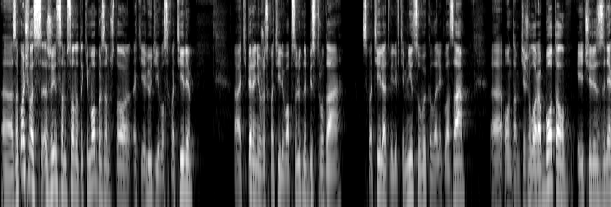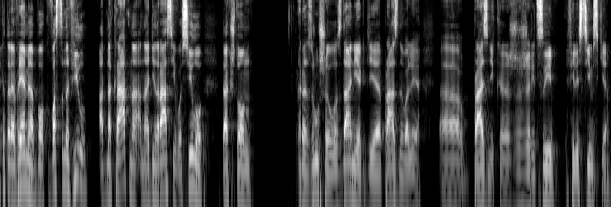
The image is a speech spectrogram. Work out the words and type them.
Э, закончилась жизнь Самсона таким образом, что эти люди его схватили. Э, теперь они уже схватили его абсолютно без труда. Схватили, отвели в темницу, выкололи глаза. Э, он там тяжело работал. И через некоторое время Бог восстановил однократно, на один раз его силу, так что он разрушил здание, где праздновали э, праздник э, жрецы филистимские,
